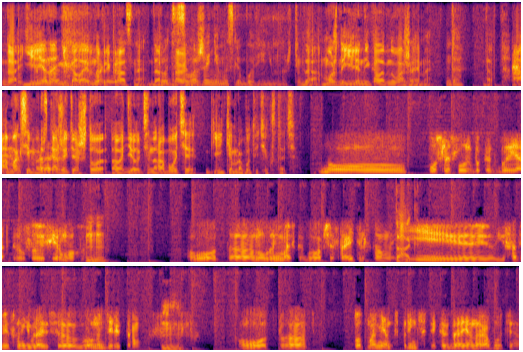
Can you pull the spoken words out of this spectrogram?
Да, Елена. Николаевна. Прекрасная. Да, Вроде с правильно. уважением и с любовью немножечко. Да, можно Елена Николаевна Уважаемая. Да. Да. А, Максим, расскажите, что э, делаете на работе и кем работаете, кстати? Ну, после службы как бы я открыл свою фирму, Мгм. Вот, э, ну, занимаюсь как бы вообще строительством Так. и, и, соответственно, являюсь э, главным директором. Мгм. Вот. э, Тот момент, в принципе, когда я на работе,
